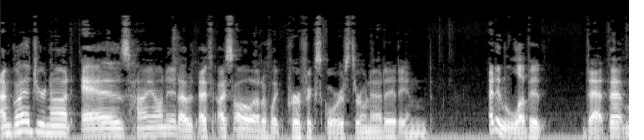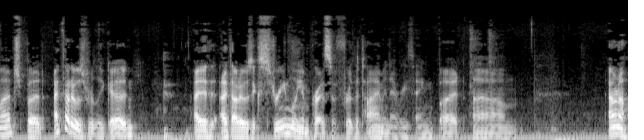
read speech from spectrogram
I'm glad you're not as high on it. I, I, I saw a lot of like perfect scores thrown at it, and I didn't love it that that much, but I thought it was really good. I I thought it was extremely impressive for the time and everything, but um, I don't know.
